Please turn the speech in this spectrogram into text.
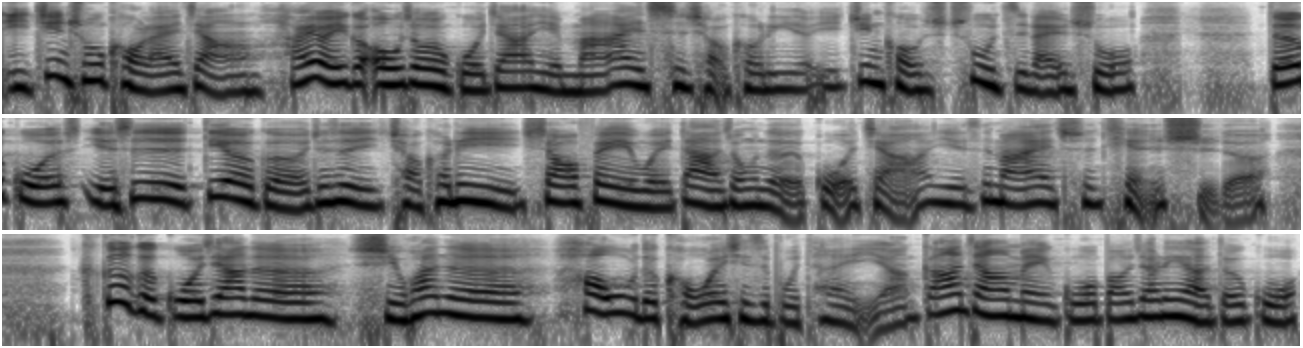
以进出口来讲，还有一个欧洲的国家也蛮爱吃巧克力的。以进口数值来说，德国也是第二个，就是以巧克力消费为大宗的国家，也是蛮爱吃甜食的。各个国家的喜欢的好物的口味其实不太一样。刚刚讲美国、保加利亚、德国，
